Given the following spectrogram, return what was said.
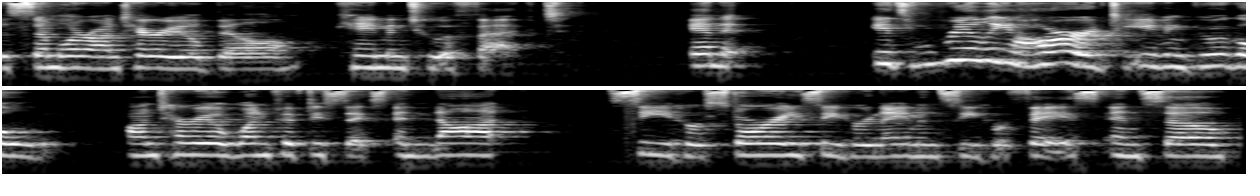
the similar Ontario bill came into effect. And it's really hard to even Google Ontario 156 and not see her story, see her name, and see her face. And so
